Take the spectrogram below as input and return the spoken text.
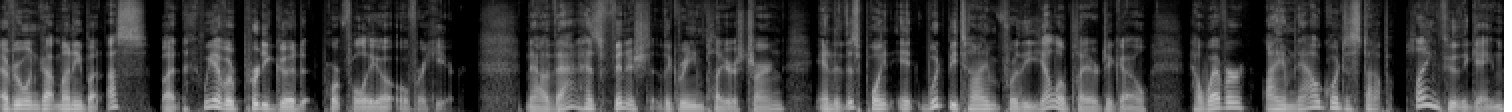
Everyone got money but us, but we have a pretty good portfolio over here. Now that has finished the green player's turn, and at this point it would be time for the yellow player to go. However, I am now going to stop playing through the game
